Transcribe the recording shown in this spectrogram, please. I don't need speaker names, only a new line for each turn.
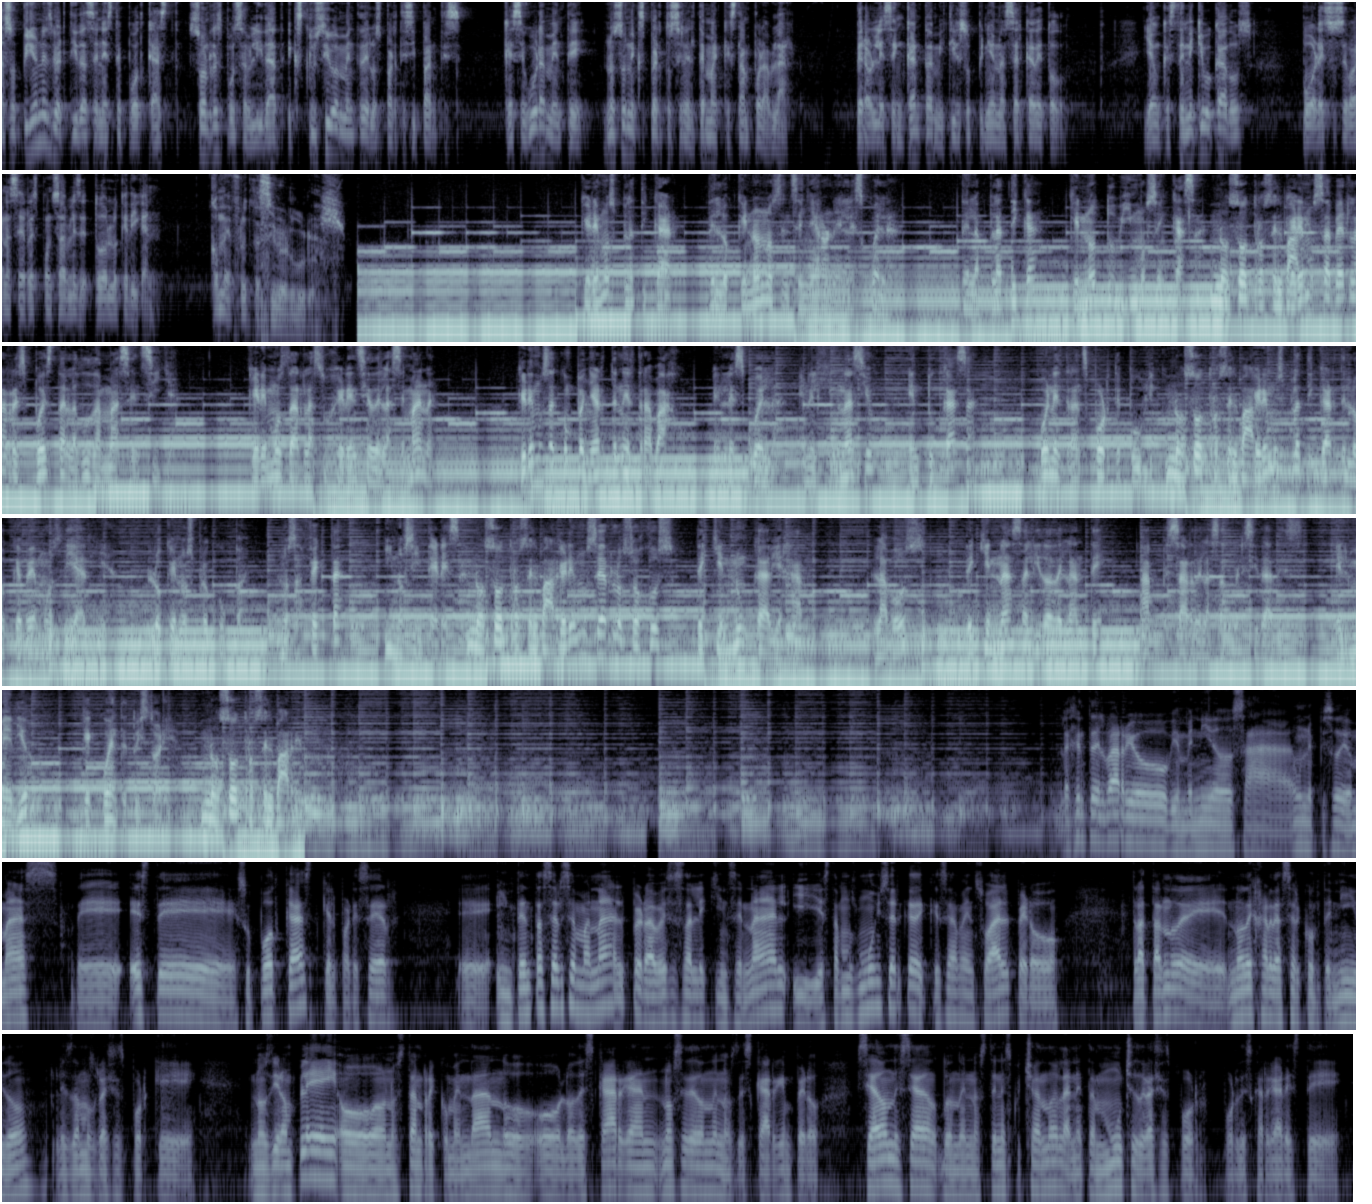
Las opiniones vertidas en este podcast son responsabilidad exclusivamente de los participantes, que seguramente no son expertos en el tema que están por hablar, pero les encanta emitir su opinión acerca de todo. Y aunque estén equivocados, por eso se van a ser responsables de todo lo que digan. Come frutas y verduras.
Queremos platicar de lo que no nos enseñaron en la escuela, de la plática que no tuvimos en casa.
Nosotros el barrio.
Queremos saber la respuesta a la duda más sencilla. Queremos dar la sugerencia de la semana. Queremos acompañarte en el trabajo, en la escuela, en el gimnasio, en tu casa o en el transporte público.
Nosotros el barrio.
Queremos platicarte lo que vemos día a día, lo que nos preocupa, nos afecta y nos interesa.
Nosotros el barrio.
Queremos ser los ojos de quien nunca ha viajado, la voz de quien ha salido adelante a pesar de las adversidades, el medio que cuente tu historia.
Nosotros el barrio.
Del barrio, bienvenidos a un episodio más de este su podcast que al parecer eh, intenta ser semanal, pero a veces sale quincenal y estamos muy cerca de que sea mensual, pero tratando de no dejar de hacer contenido. Les damos gracias porque nos dieron play o nos están recomendando o lo descargan. No sé de dónde nos descarguen, pero sea donde sea donde nos estén escuchando, la neta, muchas gracias por, por descargar este,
